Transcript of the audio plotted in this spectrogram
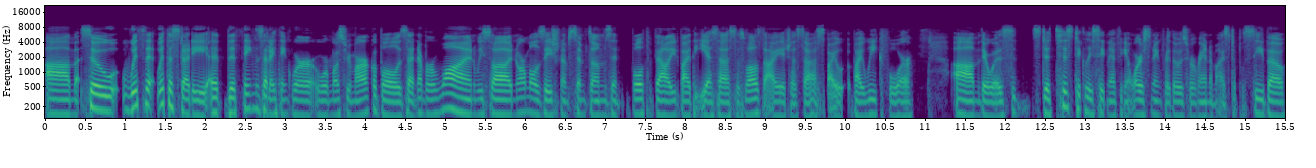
Um, so with the, with the study, uh, the things that I think were, were most remarkable is that number one, we saw normalization of symptoms, and both valued by the ESS as well as the IHSS by by week four. Um, there was statistically significant worsening for those who were randomized to placebo.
